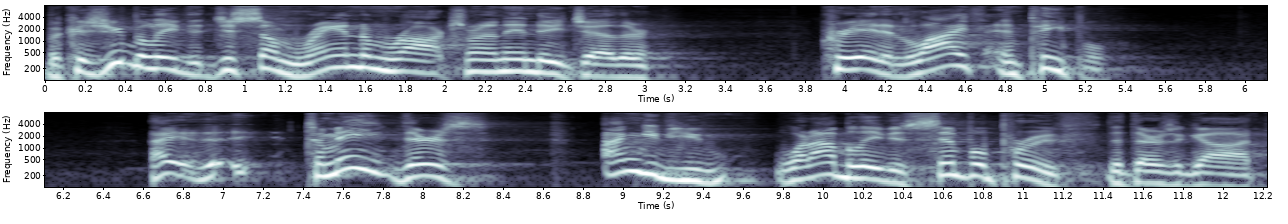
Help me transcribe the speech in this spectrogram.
Because you believe that just some random rocks run into each other created life and people. To me, there's, I can give you what I believe is simple proof that there's a God,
